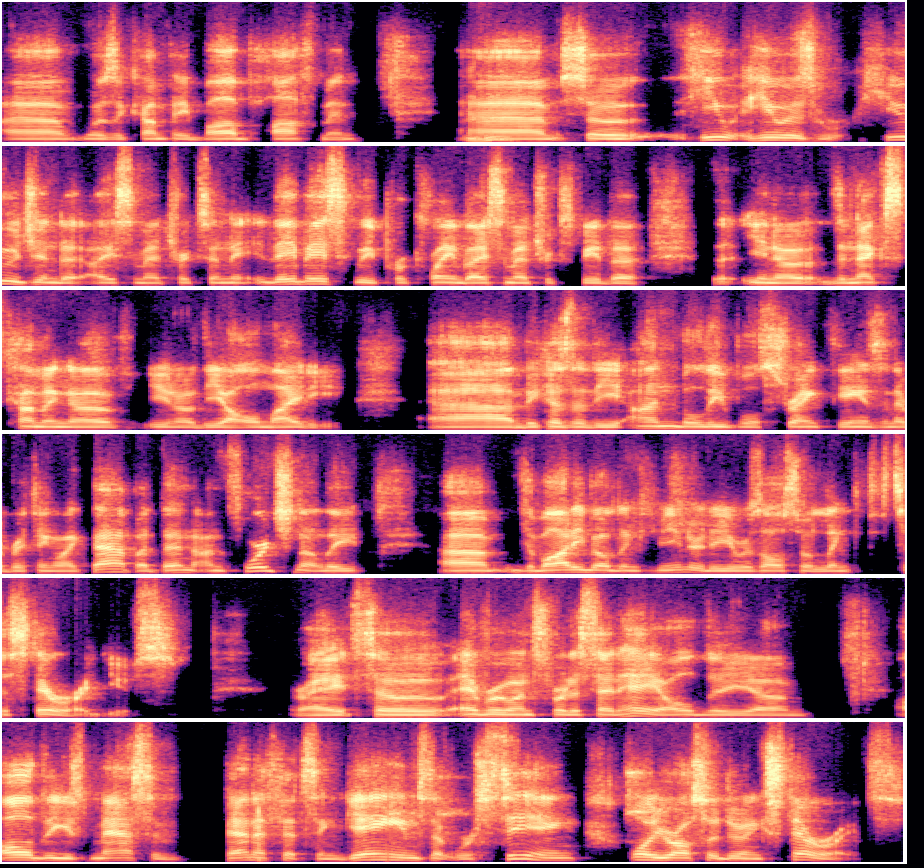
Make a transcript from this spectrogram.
uh, was a company. Bob Hoffman. Mm-hmm. Um, so he he was huge into isometrics, and they, basically proclaimed isometrics to be the, the, you know the next coming of you know the Almighty. Uh, because of the unbelievable strength gains and everything like that. But then, unfortunately, um, the bodybuilding community was also linked to steroid use, right? So everyone sort of said, "Hey, all the um, all these massive benefits and gains that we're seeing, well, you're also doing steroids.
